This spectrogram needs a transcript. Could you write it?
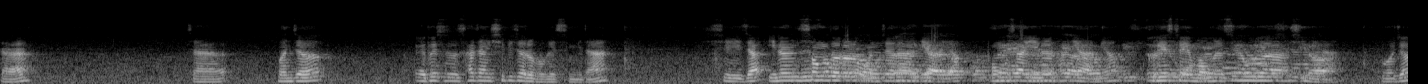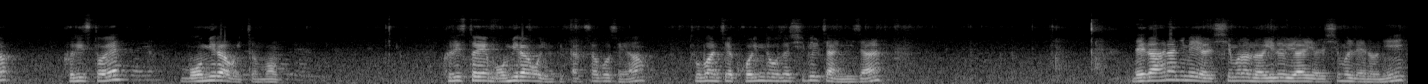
자, 자 먼저 에베소서 4장 12절을 보겠습니다. 시작. 이는 성도를 온전하게 하여 봉사 일을 하게 하며 그리스도의 몸을 세우려 하십니다. 뭐죠? 그리스도의 몸이라고 있죠. 몸. 그리스도의 몸이라고 이렇게 딱 써보세요. 두 번째 고린도후서 11장 2절. 내가 하나님의 열심으로 너희를 위하여 열심을 내노니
